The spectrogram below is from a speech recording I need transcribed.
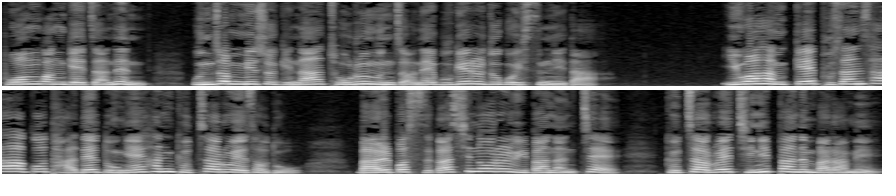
보험 관계자는 운전미숙이나 졸음운전에 무게를 두고 있습니다. 이와 함께 부산 사하구 다대동의 한 교차로에서도 마을버스가 신호를 위반한 채 교차로에 진입하는 바람에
